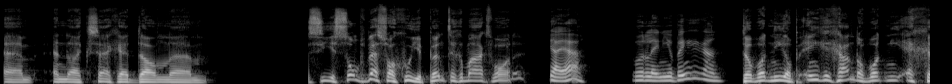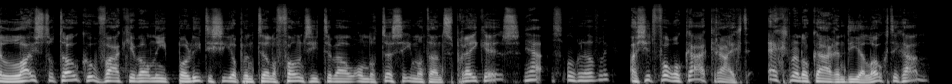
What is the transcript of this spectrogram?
ehm, en dat ik zeg, dan ehm, zie je soms best wel goede punten gemaakt worden. ja. ja. Er wordt alleen niet op ingegaan. Er wordt niet op ingegaan, er wordt niet echt geluisterd ook. Hoe vaak je wel niet politici op hun telefoon ziet terwijl ondertussen iemand aan het spreken is. Ja, dat is ongelooflijk. Als je het voor elkaar krijgt echt met elkaar in dialoog te gaan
